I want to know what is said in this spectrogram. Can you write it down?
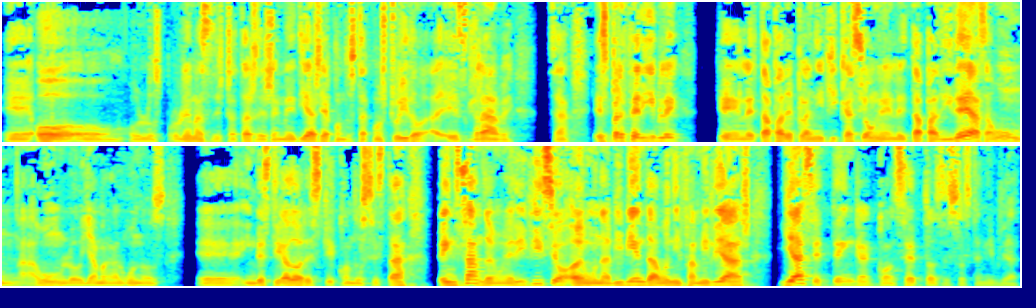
eh, o, o, los problemas de tratar de remediar ya cuando está construido es grave. O sea, es preferible que en la etapa de planificación, en la etapa de ideas, aún, aún lo llaman algunos eh, investigadores que cuando se está pensando en un edificio o en una vivienda unifamiliar, ya se tengan conceptos de sostenibilidad.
